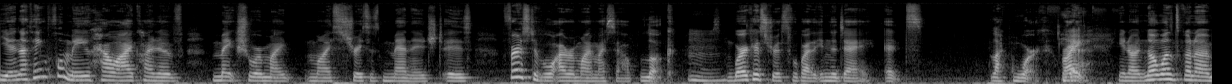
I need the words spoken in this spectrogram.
Yeah, and I think for me, how I kind of make sure my my stress is managed is first of all, I remind myself, look, mm. work is stressful, but at the end of the day, it's like work, right? Yeah. You know, no one's gonna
